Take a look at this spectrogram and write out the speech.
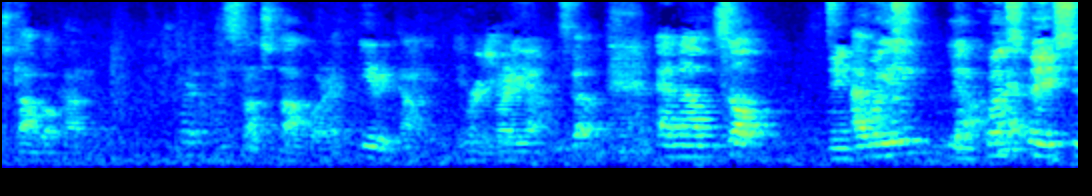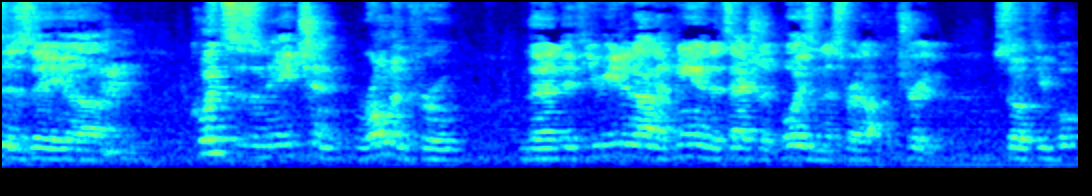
Chicago County. It's not Chicago, right? Erie County. Right, Right, yeah. So, and um, so And I quince, really, yeah. quince paste is a uh, quince is an ancient Roman fruit that if you eat it out of hand, it's actually poisonous right off the tree. So if you bo-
